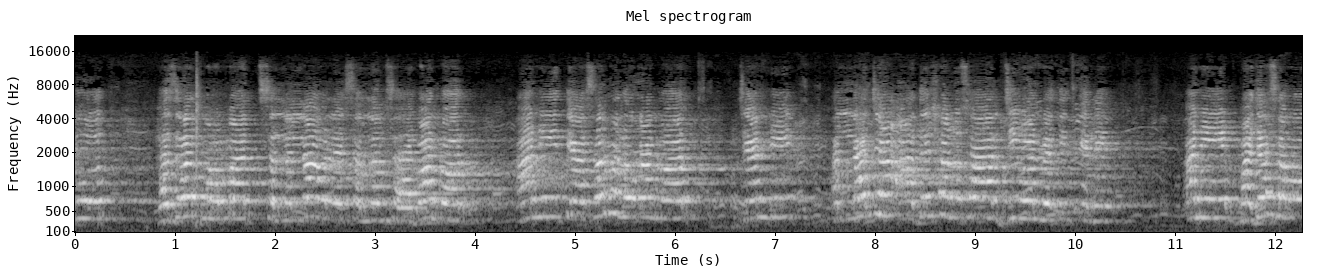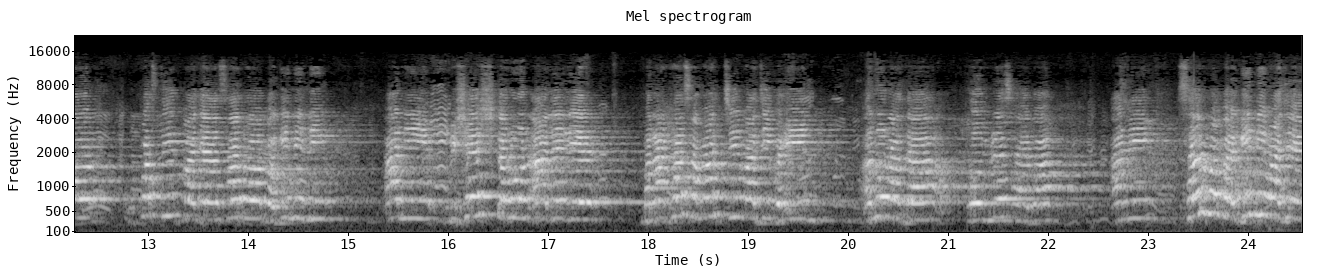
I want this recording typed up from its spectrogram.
दूत हजरत मोहम्मद सल्लल्लाहु अलैहि वसल्लम साहेबांवर आणि त्या सर्व लोकांवर ज्यांनी अल्लाच्या आदेशानुसार जीवन व्यतीत केले. माझ्यासमोर उपस्थित माझ्या सर्व भगिनींनी आणि विशेष करून आलेले मराठा समाजची माझी बहीण अनुराधा ठोंबरे साहेबा आणि सर्व भगिनी माझे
